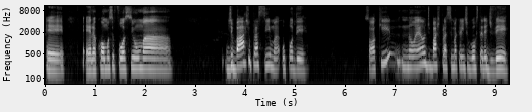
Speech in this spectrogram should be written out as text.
É, era como se fosse uma de baixo para cima o poder. Só que não é o de baixo para cima que a gente gostaria de ver,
